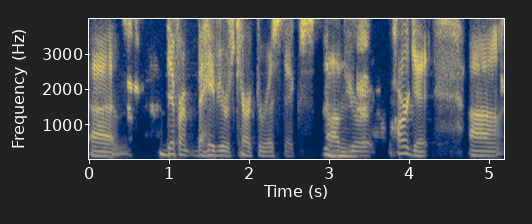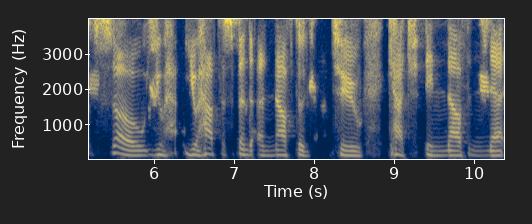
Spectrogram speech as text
um, different behaviors characteristics mm-hmm. of your target. Uh, so you ha- you have to spend enough to to catch enough net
